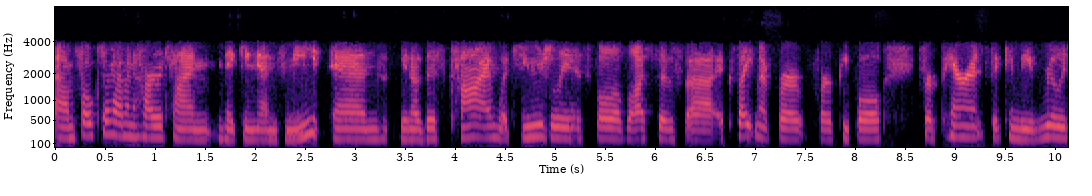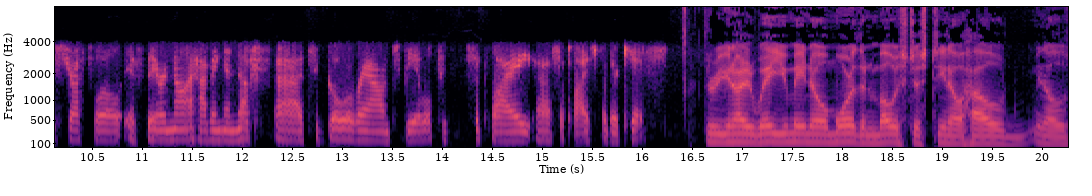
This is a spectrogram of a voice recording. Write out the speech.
um, folks are having a harder time making ends meet, and you know this time, which usually is full of lots of uh, excitement for for people, for parents, it can be really stressful if they are not having enough uh, to go around to be able to supply uh, supplies for their kids through United Way, you may know more than most just you know how you know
